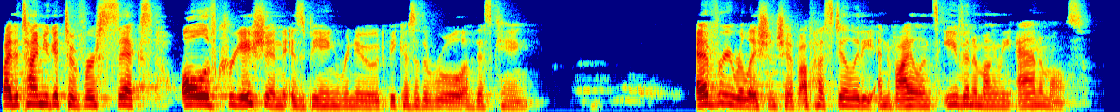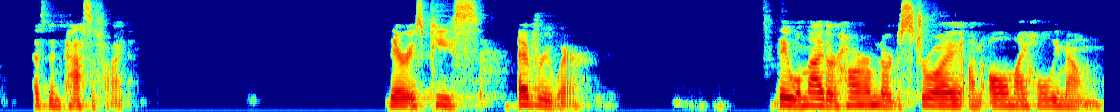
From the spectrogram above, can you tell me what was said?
By the time you get to verse 6, all of creation is being renewed because of the rule of this king. Every relationship of hostility and violence, even among the animals, has been pacified. There is peace everywhere. They will neither harm nor destroy on all my holy mountain.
